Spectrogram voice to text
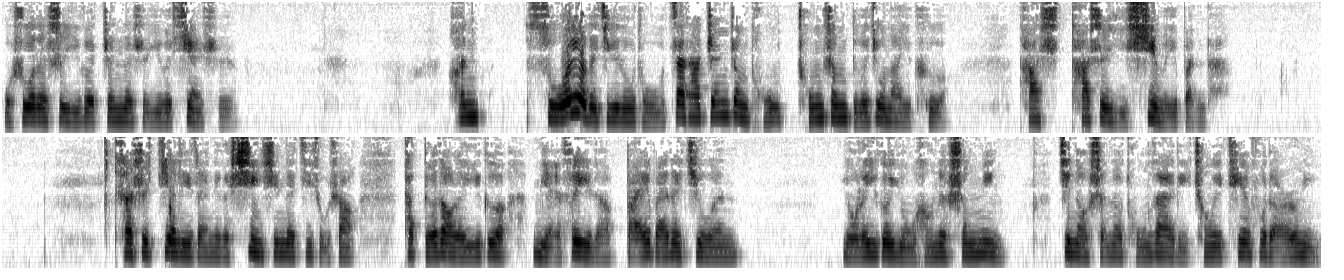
我说的是一个，真的是一个现实。很，所有的基督徒在他真正重重生得救那一刻，他是他是以信为本的，他是建立在那个信心的基础上，他得到了一个免费的白白的救恩，有了一个永恒的生命，进到神的同在里，成为天父的儿女，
